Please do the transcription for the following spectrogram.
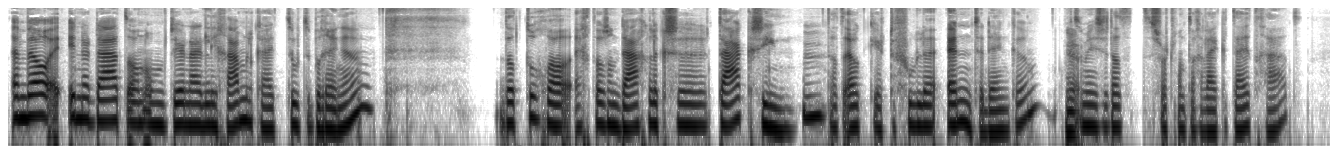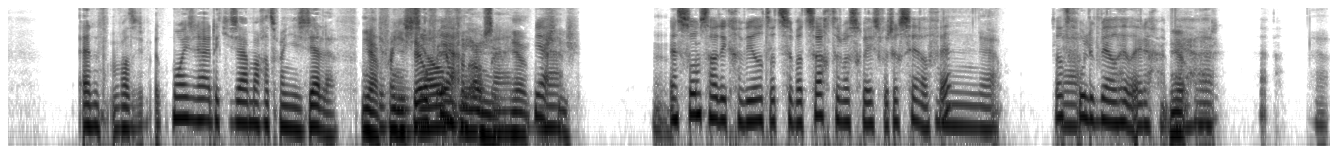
En wel inderdaad dan om het weer naar de lichamelijkheid toe te brengen. Dat toch wel echt als een dagelijkse taak zien. Hm. Dat elke keer te voelen en te denken. Of Ja. tenminste dat het een soort van tegelijkertijd gaat. En wat ook mooi zei, dat je zei mag het van jezelf. Ja, Je van jezelf en ja. van meer anderen. zijn. Ja, Ja. precies. En soms had ik gewild dat ze wat zachter was geweest voor zichzelf. Hè? Mm, ja, Dat Ja. voel ik wel heel erg aan bij Ja. haar. Ja. Ja.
